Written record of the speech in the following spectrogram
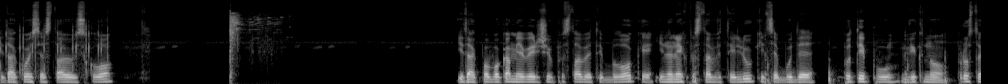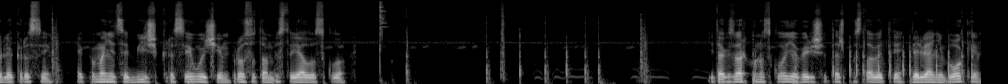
І так ось я ставив скло. І так, по бокам я вирішив поставити блоки і на них поставити люк, і це буде по типу вікно, просто для краси. Як по мені, це більш красиво, чим просто там би стояло скло. І так, зверху на скло я вирішив теж поставити дерев'яні блоки.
